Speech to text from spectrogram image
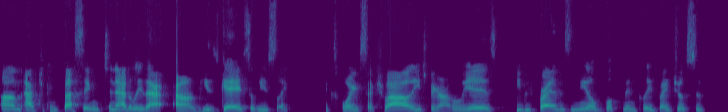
Um, after confessing to Natalie that um, he's gay, so he's like exploring his sexuality, he's figuring out who he is he befriends Neil Bookman, played by Joseph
